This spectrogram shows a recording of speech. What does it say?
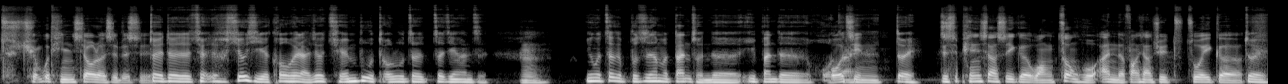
全部停休了，是不是？对对对，全休息也扣回来，就全部投入这这件案子。嗯，因为这个不是那么单纯的一般的火警，对，就是偏向是一个往纵火案的方向去做一个对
